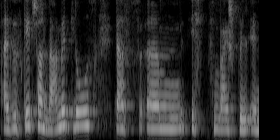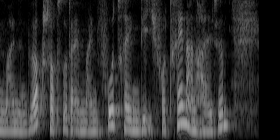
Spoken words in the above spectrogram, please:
Also es geht schon damit los, dass ähm, ich zum Beispiel in meinen Workshops oder in meinen Vorträgen, die ich vor Trainern halte,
